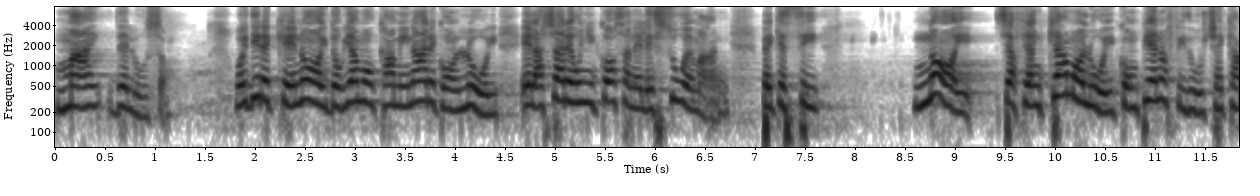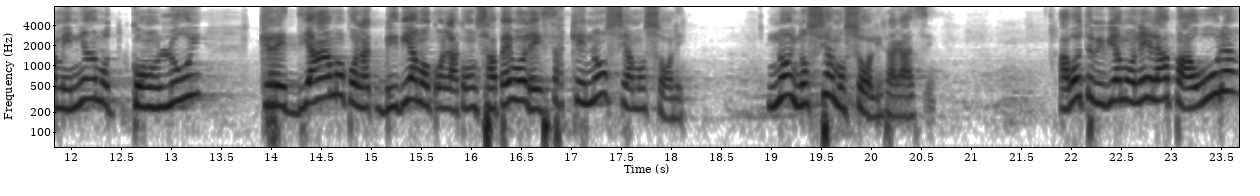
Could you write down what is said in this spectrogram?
mai deluso. Vuol dire che noi dobbiamo camminare con Lui e lasciare ogni cosa nelle sue mani, perché se noi ci affianchiamo a Lui con piena fiducia e camminiamo con Lui, crediamo, con la, viviamo con la consapevolezza che non siamo soli. Noi non siamo soli, ragazzi. A volte viviamo nella paura,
